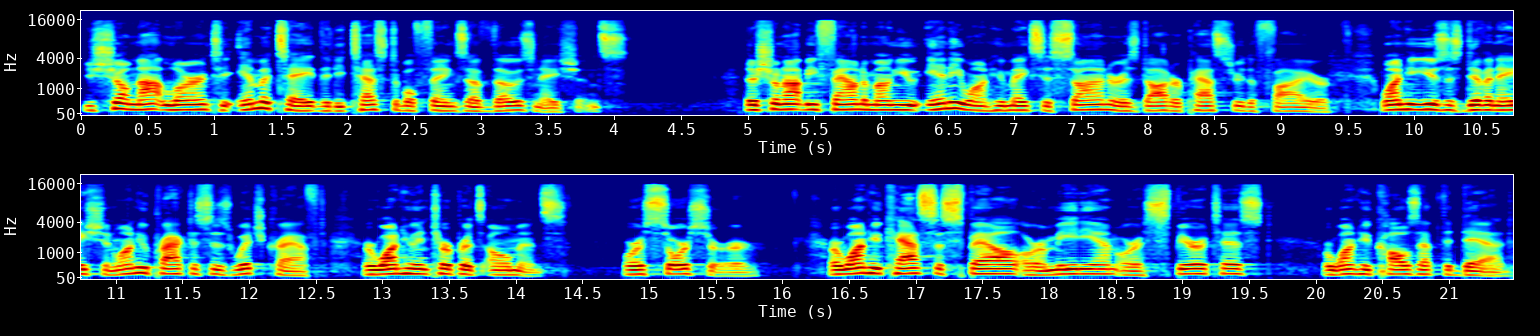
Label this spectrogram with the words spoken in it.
you shall not learn to imitate the detestable things of those nations there shall not be found among you anyone who makes his son or his daughter pass through the fire, one who uses divination, one who practices witchcraft, or one who interprets omens, or a sorcerer, or one who casts a spell, or a medium, or a spiritist, or one who calls up the dead.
